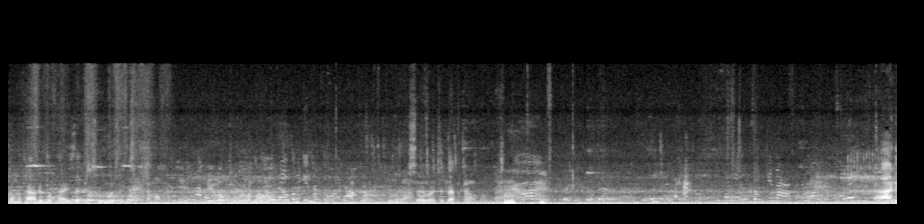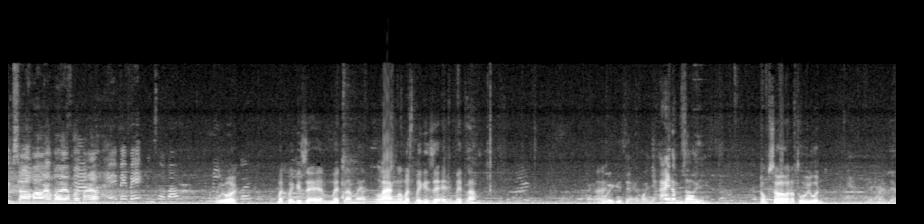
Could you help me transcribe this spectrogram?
Nó mới thả được một hai rễ xuống nữa. Là? Sờ vào chắc đắt không? Thật. Ai đừng sờ vào em ơi, em ơi bé. Bé, bé, bé, đừng sờ vào. ui rồi mất mấy cái rễ mệt lắm ấy. Làng mà mất mấy cái rễ thì mệt lắm. Ui cái rễ coi như hai năm rồi không sờ nó thui luôn. Đẹp này đẹp.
